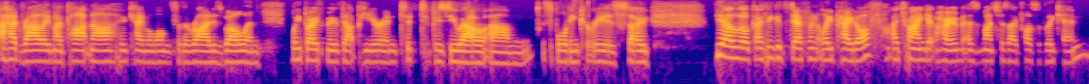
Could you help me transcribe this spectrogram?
I had Riley, my partner, who came along for the ride as well. And we both moved up here and to, to pursue our um, sporting careers. So, yeah, look, I think it's definitely paid off. I try and get home as much as I possibly can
